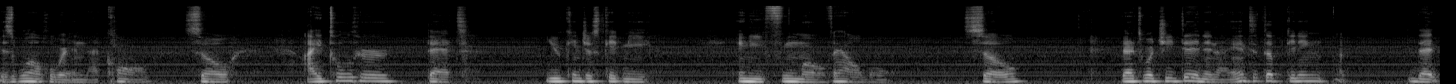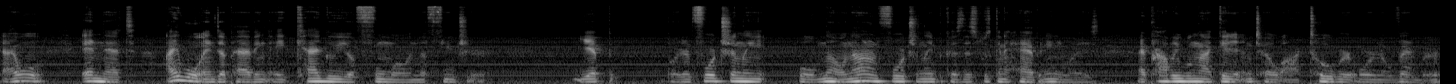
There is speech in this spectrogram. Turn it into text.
as well who were in that call. So I told her that you can just get me any Fumo available. So that's what she did, and I ended up getting uh, that I will, and that I will end up having a Kaguya Fumo in the future. Yep, but unfortunately, well, no, not unfortunately, because this was gonna happen anyways. I probably will not get it until October or November,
